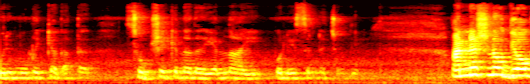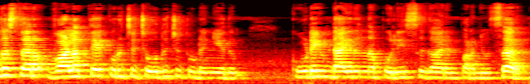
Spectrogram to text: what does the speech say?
ഒരു മുറിക്കകത്ത് സൂക്ഷിക്കുന്നത് എന്നായി പോലീസിന്റെ ചോദ്യം. അന്വേഷണ ഉദ്യോഗസ്ഥർ വളത്തെക്കുറിച്ച് ചോദിച്ചു തുടങ്ങിയതും കൂടെയുണ്ടായിരുന്ന പോലീസുകാരൻ പറഞ്ഞു സർ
